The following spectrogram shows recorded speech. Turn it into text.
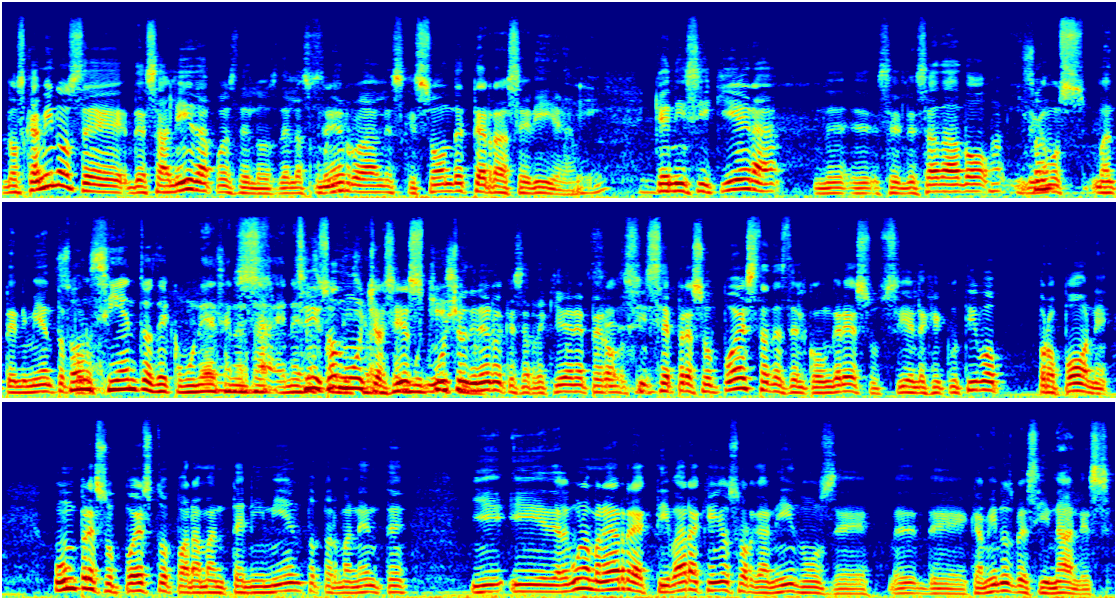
los caminos de, salida pues de los de las comunidades rurales que son de terracería, que ni siquiera eh, se les ha dado, digamos, mantenimiento. Son cientos de comunidades en esa... En sí, son muchas, sí, es mucho dinero que se requiere, pero si se presupuesta desde el Congreso, si el Ejecutivo propone un presupuesto para mantenimiento permanente, y, de alguna manera reactivar aquellos organismos de caminos vecinales,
